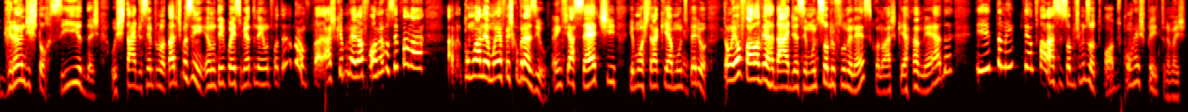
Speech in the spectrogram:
grandes torcidas, o estádio sempre lotado. Tipo assim, eu não tenho conhecimento nenhum de Fortaleza. Não, acho que a melhor forma é você falar como a Alemanha fez com o Brasil, é enfiar sete e mostrar que é muito superior. Então eu falo a verdade, assim, muito sobre o Fluminense, quando eu acho que é a merda, e também tento falar assim, sobre o time dos outros. Óbvio, com respeito, né? Mas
